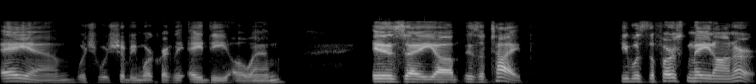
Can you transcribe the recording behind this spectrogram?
A M, which should be more correctly A D O M, is a uh, is a type. He was the first made on earth.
